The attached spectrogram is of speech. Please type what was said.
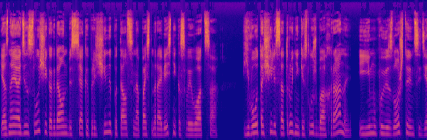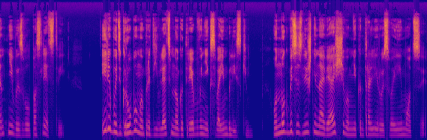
Я знаю один случай, когда он без всякой причины пытался напасть на ровесника своего отца – его утащили сотрудники службы охраны, и ему повезло, что инцидент не вызвал последствий. Или быть грубым и предъявлять много требований к своим близким. Он мог быть излишне навязчивым, не контролируя свои эмоции.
